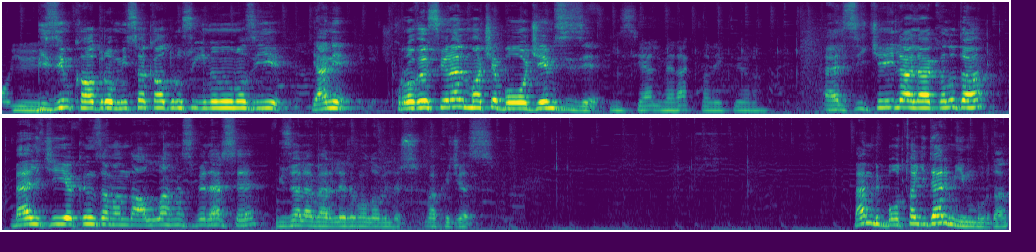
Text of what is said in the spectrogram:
Oy. bizim kadro, Misa kadrosu inanılmaz iyi. Yani profesyonel maça boğacağım sizi. PCL merakla bekliyorum. LCK ile alakalı da belki yakın zamanda Allah nasip ederse güzel haberlerim olabilir. Bakacağız. Ben bir bota gider miyim buradan?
